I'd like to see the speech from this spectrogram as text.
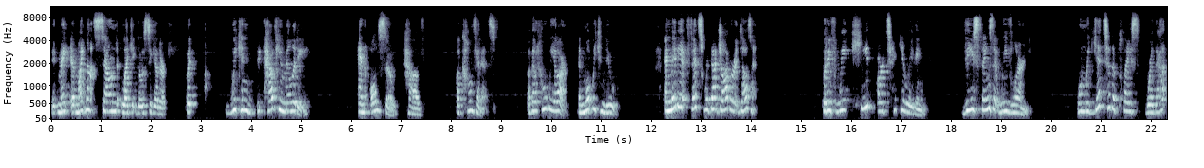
It may it might not sound like it goes together, but we can have humility and also have a confidence about who we are and what we can do. And maybe it fits with that job or it doesn't. But if we keep articulating these things that we've learned, when we get to the place where that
